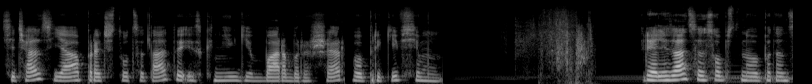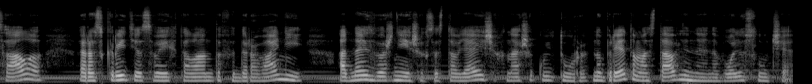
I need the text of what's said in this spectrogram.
Сейчас я прочту цитаты из книги Барбары Шер «Вопреки всему». Реализация собственного потенциала, раскрытие своих талантов и дарований – одна из важнейших составляющих нашей культуры, но при этом оставленная на волю случая.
